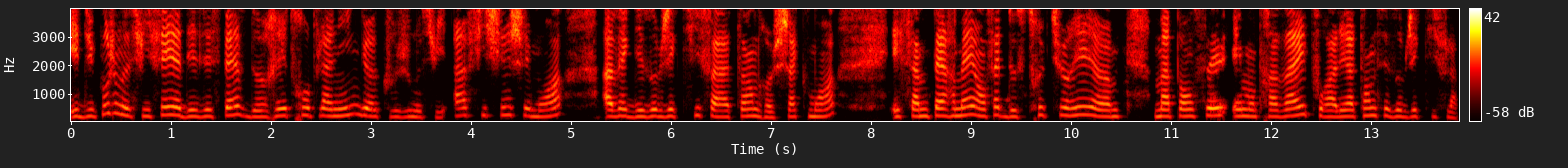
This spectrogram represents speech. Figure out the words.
Et du coup, je me suis fait des espèces de rétro-planning que je me suis affiché chez moi avec des objectifs à atteindre chaque mois. Et ça me permet en fait de structurer euh, ma pensée et mon travail pour aller atteindre ces objectifs-là.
